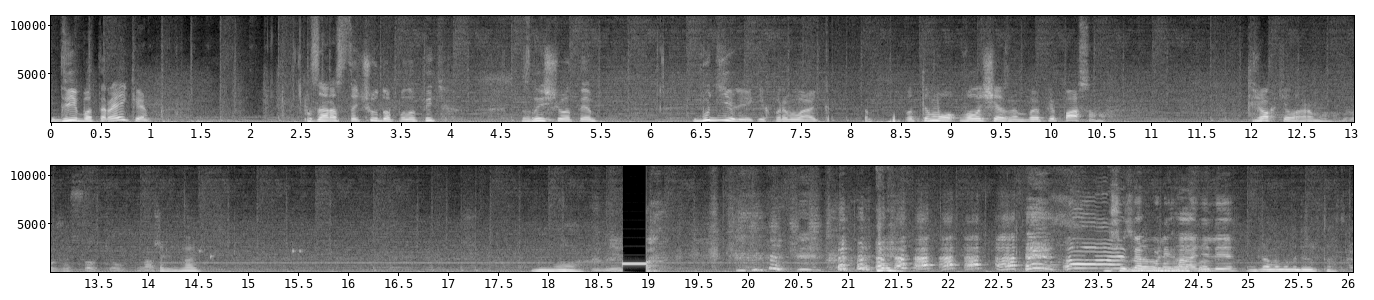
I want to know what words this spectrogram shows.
дві батарейки. Зараз це чудо полетить знищувати будівлі, яких перебувають. Летимо величезним боєприпасом. Трьох кілограмовим. Друже сокіл. Наш Ноль. Ну. Нахуліганили. Глянемо на результат.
